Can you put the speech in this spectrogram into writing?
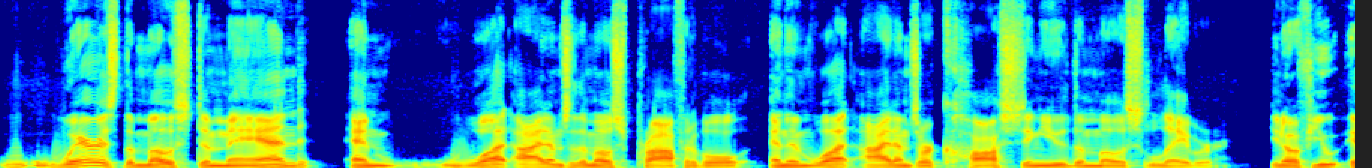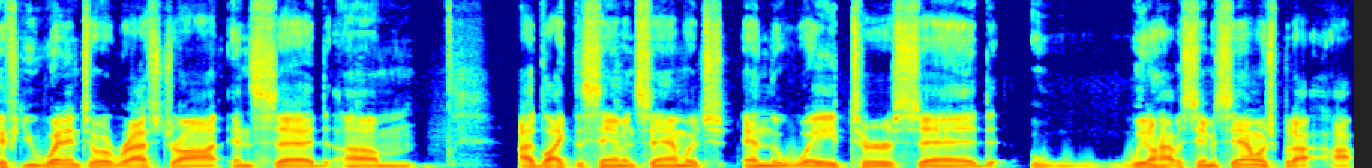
Where is the most demand and what items are the most profitable and then what items are costing you the most labor? You know, if you if you went into a restaurant and said, um, I'd like the salmon sandwich, and the waiter said, "We don't have a salmon sandwich, but I,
